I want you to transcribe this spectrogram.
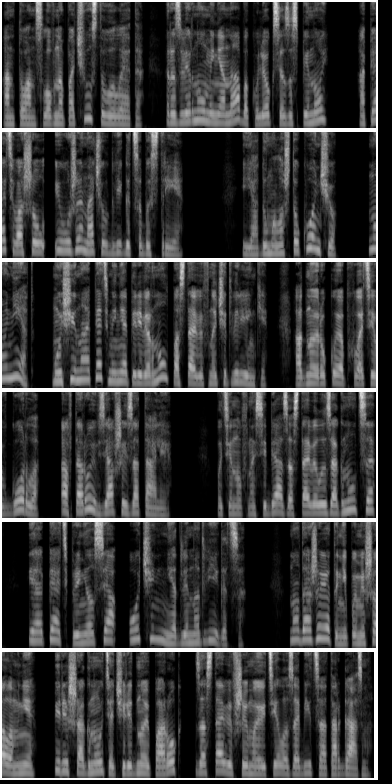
Антуан словно почувствовал это — развернул меня на бок, улегся за спиной, опять вошел и уже начал двигаться быстрее. Я думала, что кончу, но нет. Мужчина опять меня перевернул, поставив на четвереньки, одной рукой обхватив горло, а второй взявший за талию. Потянув на себя, заставил изогнуться и опять принялся очень медленно двигаться. Но даже это не помешало мне перешагнуть очередной порог, заставивший моё тело забиться от оргазма.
